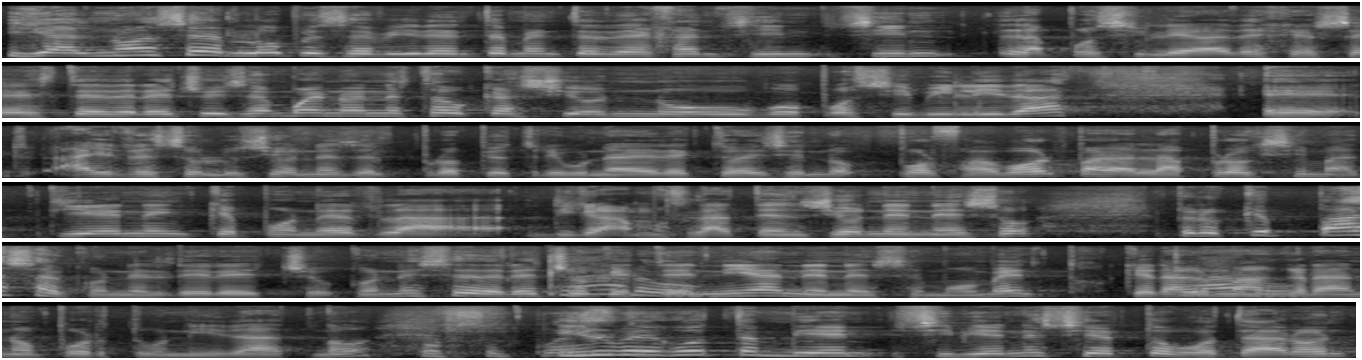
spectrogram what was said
Y al no hacerlo, pues evidentemente dejan sin, sin la posibilidad de ejercer este derecho. Dicen, bueno, en esta ocasión no hubo posibilidad. Eh, hay resoluciones del propio Tribunal Electoral diciendo, por favor, para la próxima tienen que poner la, digamos, la atención en eso. Pero ¿qué pasa con el derecho? Con ese derecho que tenían en ese momento, que era una gran oportunidad, ¿no? Por supuesto. Y luego también, si bien es cierto, votaron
